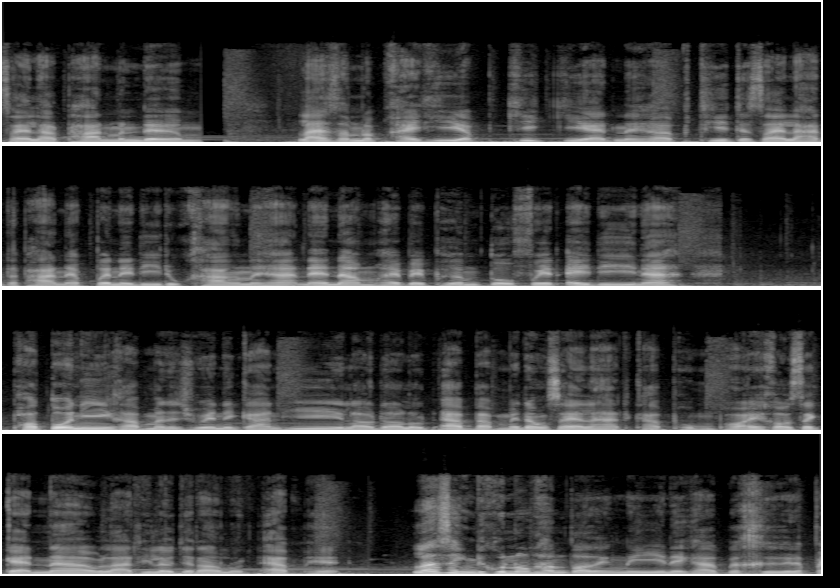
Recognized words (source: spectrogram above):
ใส่รหัสผ่านเหมือนเดิม และสำหรับใครที่แบบขี้เกียจนะครับที่จะใส่รหัสผ่าน Apple ID ทุกครั้งนะฮะแนะนำให้ไปเพิ่มตัว Face ID นะเพราะตัวนี้ครับมันจะช่วยในการที่เราดาวน์โหลดแอปแบบไม่ต้องใส่รหัสครับผมเพราะให้เขาสแกนหน้าเวลาที่เราจะดาวน์โหลดแอปฮะ และสิ่งที่คุณต้องทำต่อจากนี้นะครับก็คือไป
